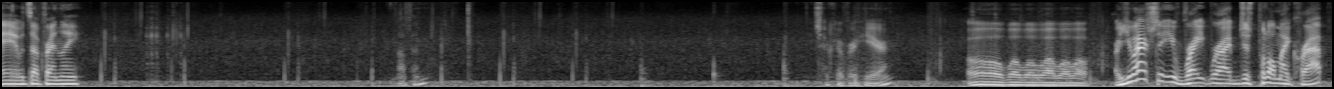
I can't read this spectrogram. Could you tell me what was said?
Hey, what's up, friendly? Nothing. Check over here. Oh, whoa, whoa, whoa, whoa, whoa. Are you actually right where I just put all my crap?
